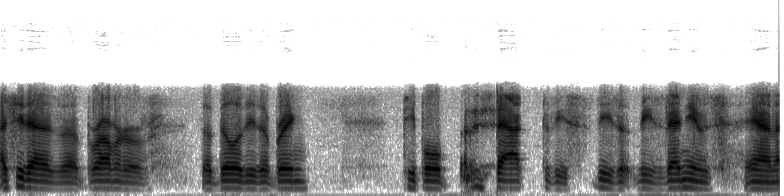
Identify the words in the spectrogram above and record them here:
I see that as a barometer of the ability to bring people back to these these these venues, and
